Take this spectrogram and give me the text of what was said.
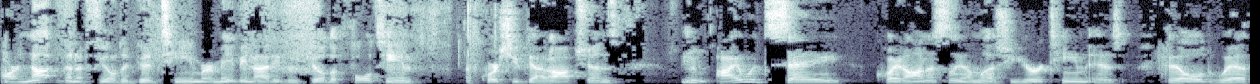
are not going to field a good team, or maybe not even field a full team, of course, you've got options. I would say, quite honestly, unless your team is filled with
